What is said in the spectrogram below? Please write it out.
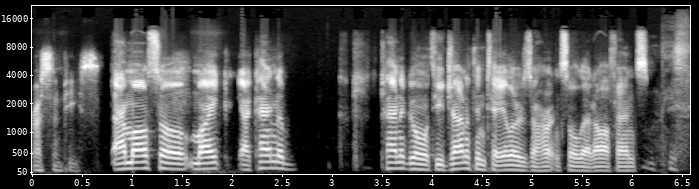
Rest in peace. I'm also Mike. I kind of, kind of going with you. Jonathan Taylor is the heart and soul of that offense, mm, He's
